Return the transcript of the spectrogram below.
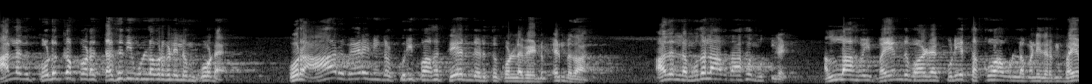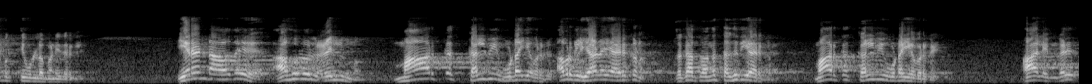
அல்லது கொடுக்கப்பட தகுதி உள்ளவர்களிலும் கூட ஒரு ஆறு பேரை நீங்கள் குறிப்பாக தேர்ந்தெடுத்துக் கொள்ள வேண்டும் என்பதாக அதுல முதலாவதாக முத்திகள் அல்லாஹை பயந்து வாழக்கூடிய தக்குவா உள்ள மனிதர்கள் பயபக்தி உள்ள மனிதர்கள். இரண்டாவது அகுலுல் இல்ம் மார்க்க கல்வி உடையவர்கள். அவர்கள் ஏழையா இருக்கணும். ஜகாத் வாங்க தகுதியா இருக்கணும். மார்க்க கல்வி உடையவர்கள். ஆலிம்கள்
